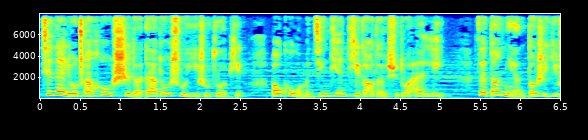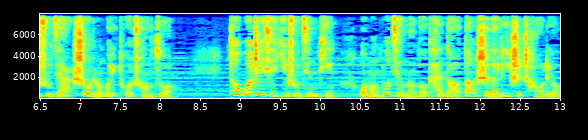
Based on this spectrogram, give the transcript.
现在流传后世的大多数艺术作品，包括我们今天提到的许多案例，在当年都是艺术家受人委托创作。透过这些艺术精品，我们不仅能够看到当时的历史潮流，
